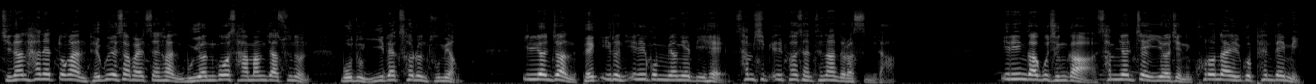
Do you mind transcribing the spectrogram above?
지난 한 해 동안 대구에서 발생한 무연고 사망자 수는 모두 232명, 1년 전 177명에 비해 31%나 늘었습니다. 1인 가구 증가, 3년째 이어진 코로나19 팬데믹,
